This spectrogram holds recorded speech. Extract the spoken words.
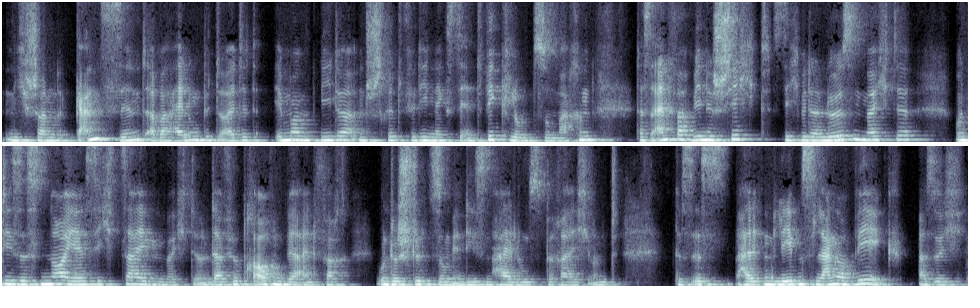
nicht schon ganz sind, aber Heilung bedeutet immer wieder einen Schritt für die nächste Entwicklung zu machen, dass einfach wie eine Schicht sich wieder lösen möchte und dieses Neue sich zeigen möchte. Und dafür brauchen wir einfach Unterstützung in diesem Heilungsbereich. Und das ist halt ein lebenslanger Weg. Also ich,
